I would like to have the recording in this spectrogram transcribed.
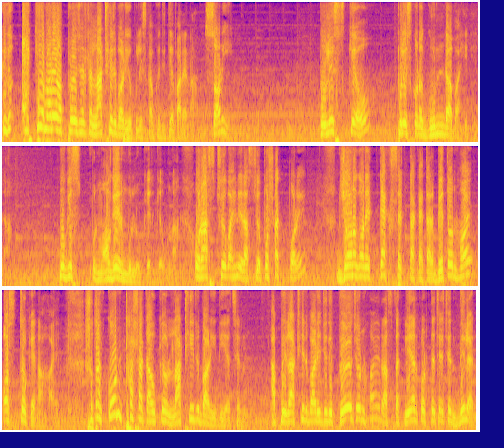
কিন্তু একেবারে অপ্রয়োজন একটা লাঠির বাড়িও পুলিশ কাউকে দিতে পারে না। সরি পুলিশকেও, পুলিশ কোনো গুন্ডা বাহিনী না। পুগিস মগের মুলুকের কেউ না। ও রাষ্ট্রীয় বাহিনী, রাষ্ট্রীয় পোশাক পরে, জনগণের ট্যাক্সের টাকায় তার বেতন হয়, অস্ত্র কেনা হয়। সুতরাং কোন ঠাসা কাউকেও লাঠির বাড়ি দিয়েছেন? আপনি লাঠির বাড়ি যদি প্রয়োজন হয়, রাস্তা ক্লিয়ার করতে চেয়েছেন, দিলেন।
